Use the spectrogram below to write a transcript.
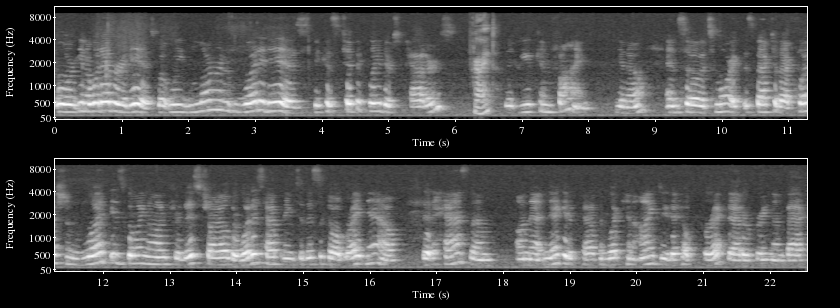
or, you know, whatever it is. But we learn what it is because typically there's patterns right, that you can find, you know? And so it's more, it's back to that question what is going on for this child or what is happening to this adult right now that has them on that negative path and what can I do to help correct that or bring them back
